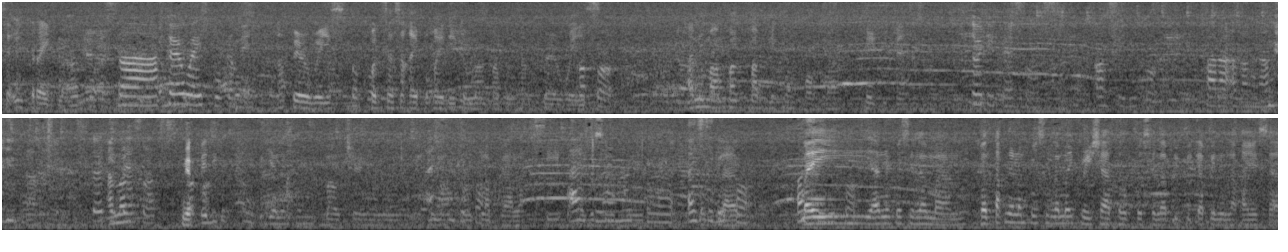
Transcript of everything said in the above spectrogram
Sa e-trike lang. Sa Fairways po kami. Ah, Fairways. Pagsasakay po kayo dito ma'am, papuntang Fairways. Opo. Ano ma'am, pag public lang po ma'am, 30 pesos lang po. 30 pesos. Ah, sige po. Para alam namin. Ah, 30 Ah, ma'am? pesos. Yeah. Pwede ko po bigyan ng voucher namin ng Club Galaxy. Ay, salamat po. Ay, sige po. Ah, May po. ano po sila ma'am, contact nyo lang po sila, may free shuttle po sila, pipick upin nila kayo sa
